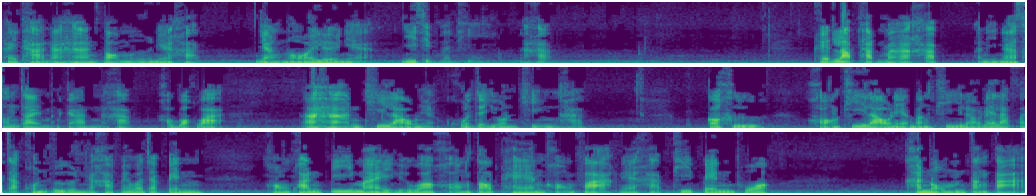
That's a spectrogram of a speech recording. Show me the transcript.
ให้ทานอาหารต่อมื้อเนี่ยครับอย่างน้อยเลยเนี่ย20 นาทีนะครับเคล็ดลับถัดมาครับ อันนี้น่าสนใจเหมือนกันนะครับ เขาบอกว่าอาหารที่เราเนี่ยควรจะโยนทิ้งครับ ก็คือของที่เราเนี่ยบางทีเราได้รับมาจากคนอื่นนะครับ ไม่ว่าจะเป็นของขวัญปีใหม่ หรือว่าของตอบแทนของฝากเนี่ยครับที่เป็นพวก ขนมต่าง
